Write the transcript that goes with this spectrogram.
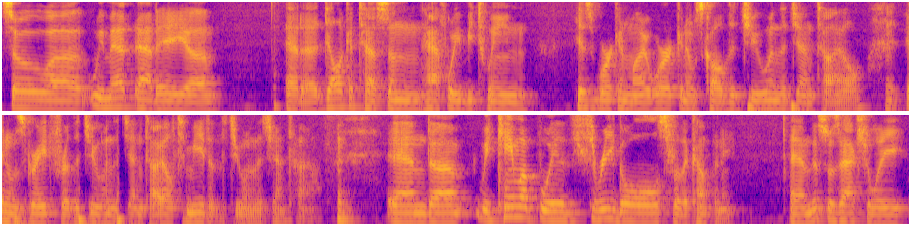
So uh, we met at a uh, at a delicatessen halfway between his work and my work, and it was called the Jew and the Gentile, and it was great for the Jew and the Gentile to meet at the Jew and the Gentile. and um, we came up with three goals for the company, and this was actually.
